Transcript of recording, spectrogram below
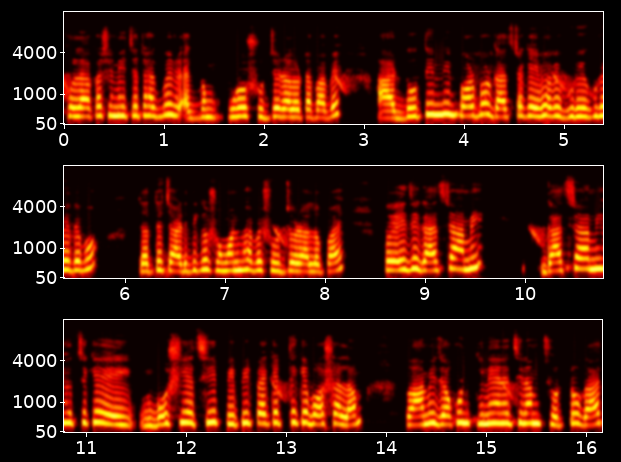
খোলা আকাশের নিচে থাকবে, একদম পুরো সূর্যের আলোটা পাবে। আর দু তিন দিন পর পর গাছটাকে এইভাবে ঘুরিয়ে ঘুরিয়ে দেবো, যাতে চারিদিকে সমানভাবে সূর্যের আলো পায়। তো এই যে গাছটা আমি গাছটা আমি হচ্ছে কি এই বসিয়েছি, পিপির প্যাকেট থেকে বসালাম। তো আমি যখন কিনে এনেছিলাম ছোট্ট গাছ,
